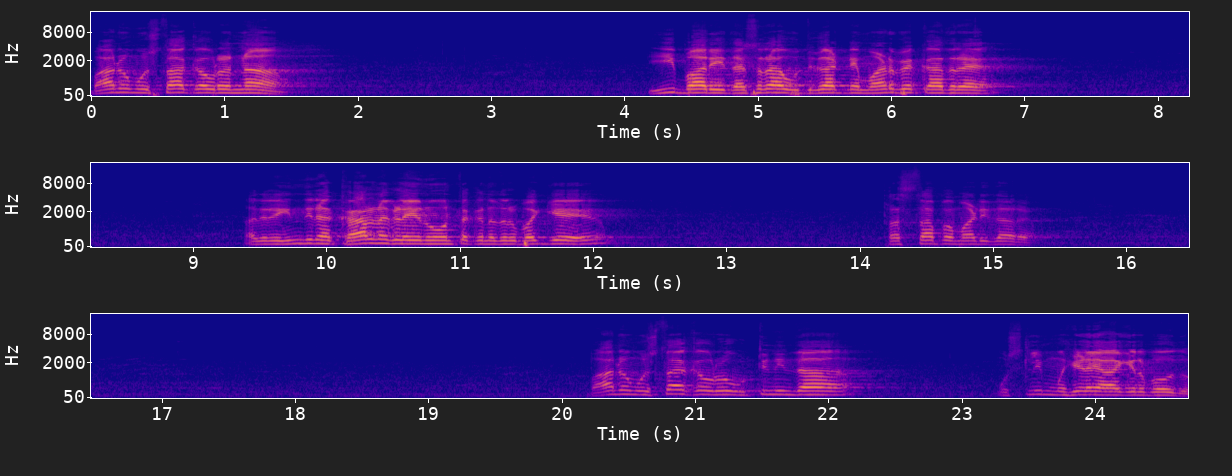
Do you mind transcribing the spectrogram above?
ಬಾನು ಮುಸ್ತಾಕ್ ಅವರನ್ನ ಈ ಬಾರಿ ದಸರಾ ಉದ್ಘಾಟನೆ ಮಾಡಬೇಕಾದ್ರೆ ಅದರ ಹಿಂದಿನ ಕಾರಣಗಳೇನು ಅಂತಕ್ಕನ್ನೋದ್ರ ಬಗ್ಗೆ ಪ್ರಸ್ತಾಪ ಮಾಡಿದ್ದಾರೆ. ಬಾನು ಮುಸ್ತಾಕ್ ಅವರು ಹುಟ್ಟಿನಿಂದ ಮುಸ್ಲಿಂ ಮಹಿಳೆ ಆಗಿರಬಹುದು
